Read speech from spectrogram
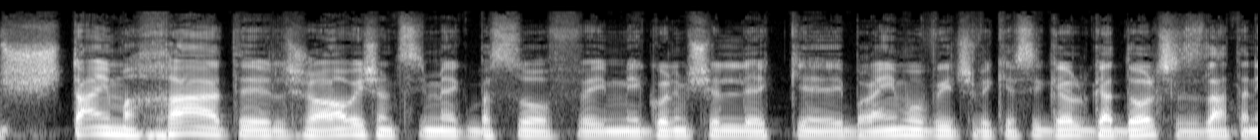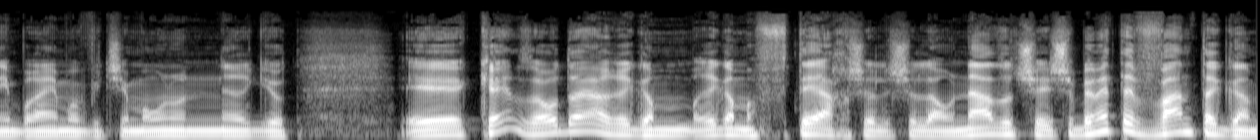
שתיים אחת, אלשעראוי שם צימק בסוף, עם גולים של אה, איבראימוביץ' וכסי גול גדול של זלאטן איבראימוביץ' עם המון אנרגיות. אה, כן, זה עוד היה רגע, רגע מפתח של, של העונה הזאת, ש, שבאמת הבנת גם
